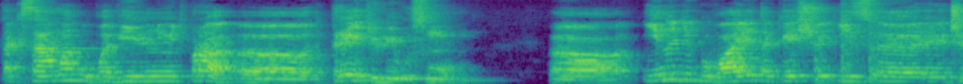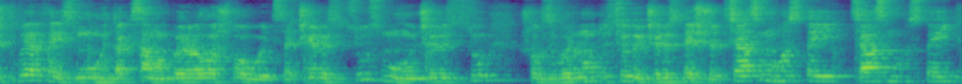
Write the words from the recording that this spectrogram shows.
так само уповільнюють пра, е, третю ліву смугу. Е, іноді буває таке, що із е, четвертої смуги так само перелаштовується через цю смугу, через цю, щоб звернути сюди, через те, що ця смуга стоїть, ця смуга стоїть,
